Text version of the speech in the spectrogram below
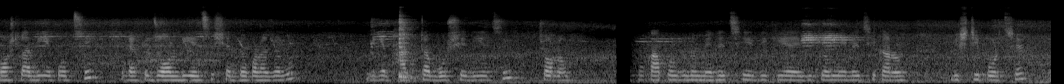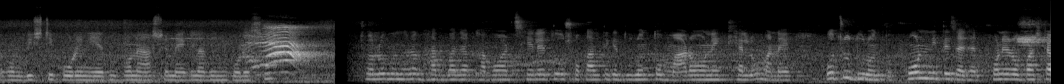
মশলা দিয়ে করছি, এটা একটু জল দিয়েছি সেদ্ধ করার জন্য। এদিকে ভাতটা বসিয়ে দিয়েছি। চলো, কাপড়গুলো মেলেছি এদিকে, এদিকেও মেলেছি কারণ বৃষ্টি পড়ছে। এখন বৃষ্টি পড়ে নিয়ে দুপুরে আসে, মেঘলা দিন করেছে। চলো বন্ধুরা, ভাত ভাজা খাব। আর ছেলে তো সকাল থেকে দুরন্ত, মারও অনেক খেলো। মানে প্রচুর দুরন্ত, ফোন নিতে চাইছে আর ফোনের অভ্যাসটা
